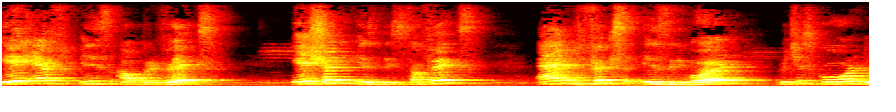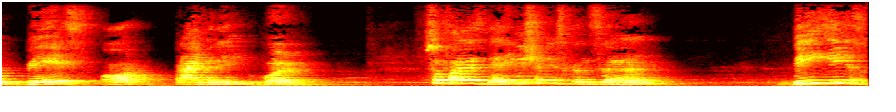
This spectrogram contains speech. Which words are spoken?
AF is a prefix, ation is the suffix and fix is the word which is called base or primary word. So far as derivation is concerned, DE is,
